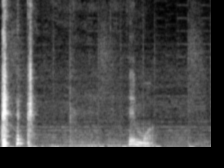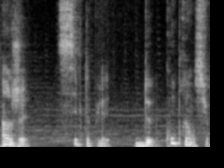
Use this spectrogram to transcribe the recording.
Fais-moi un jet, s'il te plaît, de compréhension.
